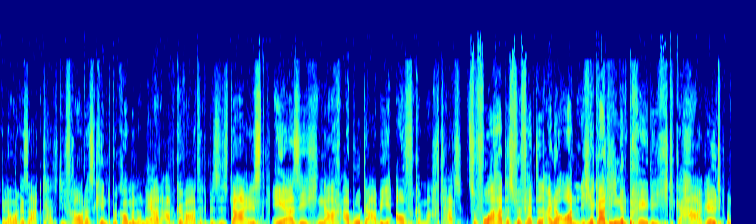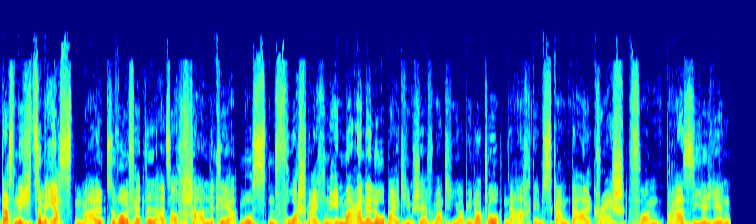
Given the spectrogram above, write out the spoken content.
Genauer gesagt hat die Frau das Kind bekommen und er hat abgewartet, bis es da ist, ehe er sich nach Abu Dhabi aufgemacht hat. Zuvor hat es für Vettel eine ordentliche Gardinenpredigt gehagelt und das nicht zum ersten Mal. Sowohl Vettel als auch Charles Leclerc mussten vorsprechen in Maranello bei Teamchef Mattia Binotto nach dem Skandalcrash von Brasilien,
